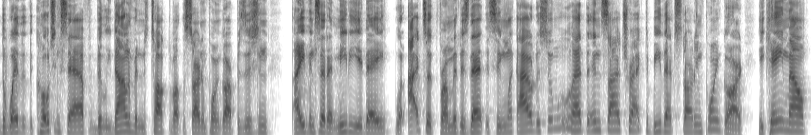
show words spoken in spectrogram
the way that the coaching staff, Billy Donovan, has talked about the starting point guard position. I even said at media day, what I took from it is that it seemed like Ayo Dosunmu had the inside track to be that starting point guard. He came out,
